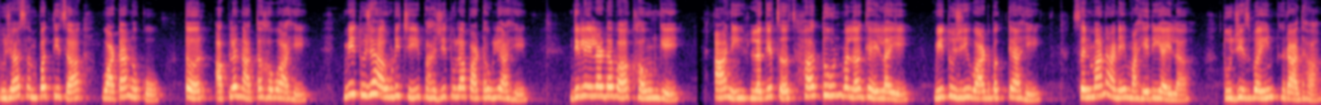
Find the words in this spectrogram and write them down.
तुझ्या संपत्तीचा वाटा नको तर आपलं नातं हवं आहे. मी तुझ्या आवडीची भाजी तुला पाठवली आहे. दिलेला डबा खाऊन घे आणि लगेचच हात धुवून मला घ्यायला ये. मी तुझी वाट बघते आहे. सन्मानाने माहेरी यायला. तुझीच बहीण राधा.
